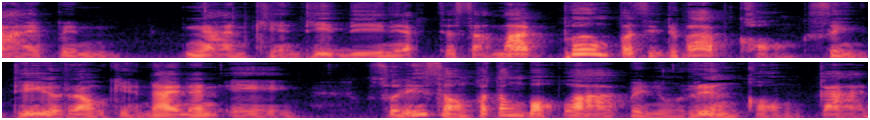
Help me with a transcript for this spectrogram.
กลายเป็น งานเขียนที่ดีเนี่ยจะสามารถเพิ่มประสิทธิภาพของสิ่งที่เราเขียนได้นั่นเอง ส่วนที่ 2 ก็ต้องบอกว่าเป็นเรื่องของการ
